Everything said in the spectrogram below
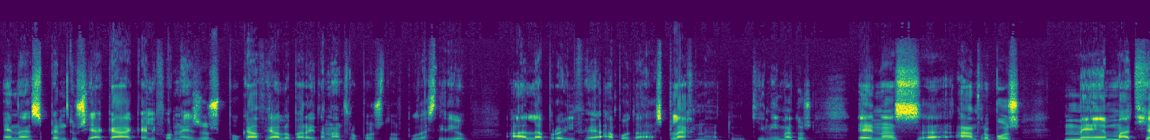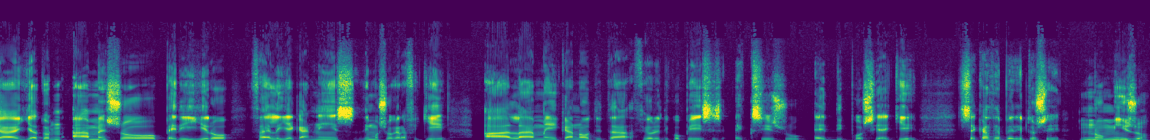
Ένας πεμπτουσιακά Καλιφορνέζος που κάθε άλλο παρά ήταν άνθρωπος του σπουδαστηρίου αλλά προήλθε από τα σπλάχνα του κινήματος. Ένας ε, άνθρωπος με ματιά για τον άμεσο περίγυρο θα έλεγε κανείς δημοσιογραφική αλλά με ικανότητα θεωρητικοποίησης εξίσου εντυπωσιακή. Σε κάθε περίπτωση νομίζω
